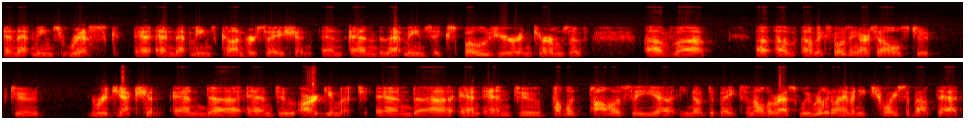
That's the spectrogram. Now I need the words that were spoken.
and that means risk, and, and that means conversation, and, and that means exposure in terms of of uh, of, of exposing ourselves to to rejection and uh, and to argument and uh, and and to public policy uh, you know debates and all the rest. We really don't have any choice about that.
